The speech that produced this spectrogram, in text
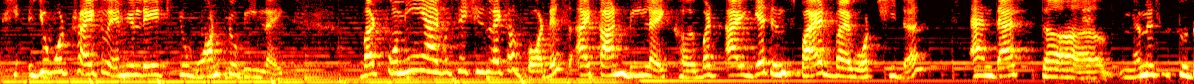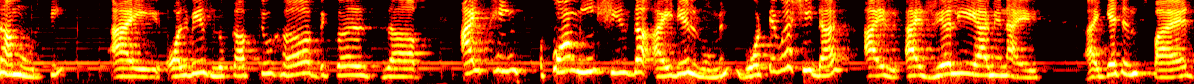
th- you would try to emulate, you want to be like. But for me, I would say she's like a goddess. I can't be like her, but I get inspired by what she does, and that's uh, Mrs. Sudha Murthy. I always look up to her because uh, I think for me, she's the ideal woman. Whatever she does, I I really, I mean, I I get inspired.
